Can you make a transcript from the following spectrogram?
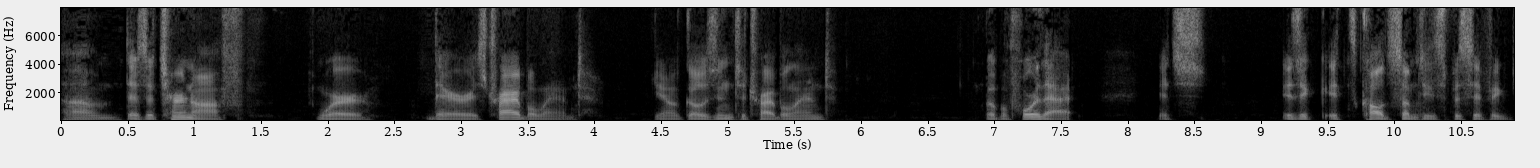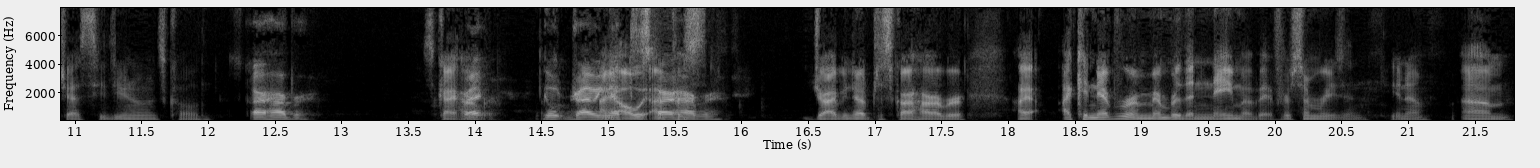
Um, there's a turnoff where there is tribal land. You know, it goes into tribal land. But before that, it's is it it's called something specific. Jesse, do you know what it's called? Sky Harbor. Sky Right. Harbor. Go driving I up always- to Sky Harbor. Driving up to Sky Harbor. I I can never remember the name of it for some reason, you know. Um,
